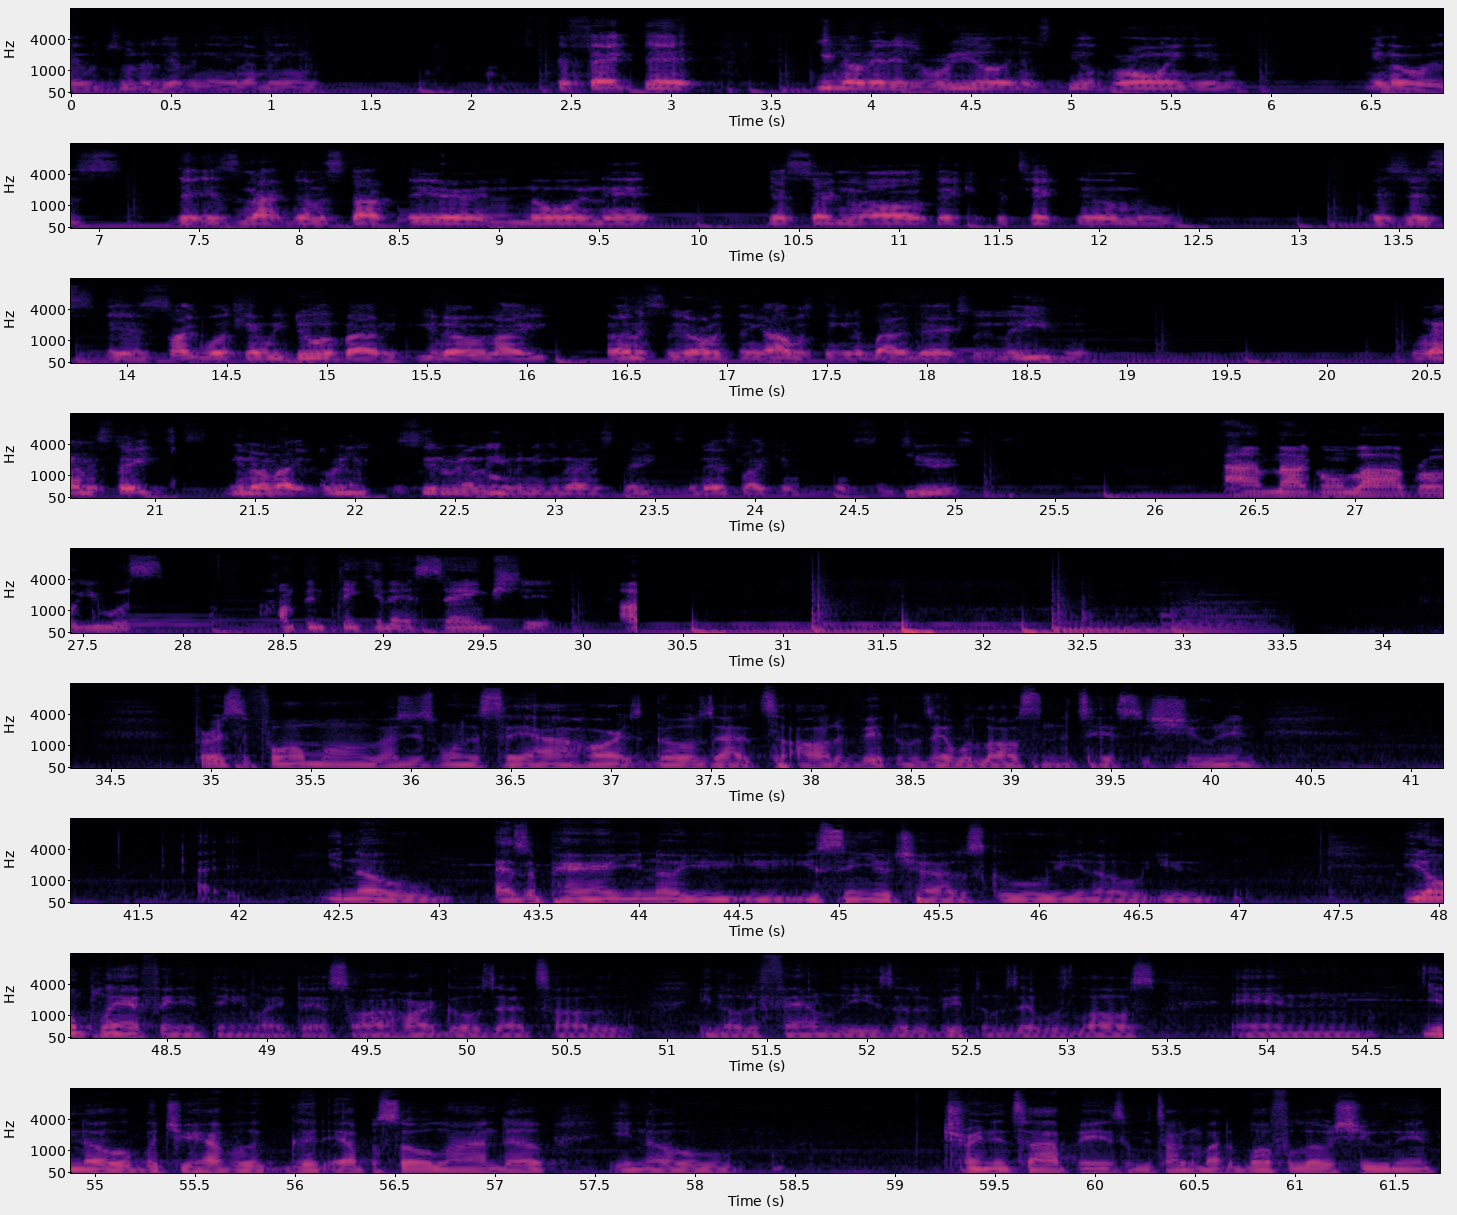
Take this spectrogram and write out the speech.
that we're truly living in. I mean, the fact that you know that is real and it's still growing, and you know is that it's not going to stop there, and knowing that there's certain laws that can protect them, and it's just it's like what can we do about it? You know, like honestly, the only thing I was thinking about is actually leaving. United States, you know, like really considering leaving the United States, and that's like in, in some mm-hmm. seriousness. I'm not gonna lie, bro. You was, I've been thinking that same shit. I- First and foremost, I just want to say our hearts goes out to all the victims that were lost in the Texas shooting. I, you know, as a parent, you know, you, you you send your child to school, you know, you you don't plan for anything like that. So our heart goes out to all the you know the families of the victims that was lost, and you know, but you have a good episode lined up. You know, trending topics. We talking about the Buffalo shooting.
